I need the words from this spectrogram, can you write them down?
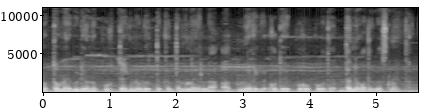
ಮತ್ತೊಮ್ಮೆ ವಿಡಿಯೋನ ಪೂರ್ತಿಯಾಗಿ ನೋಡಿರ್ತಕ್ಕಂಥ ನನ್ನ ಎಲ್ಲ ಆತ್ಮೀಯರಿಗೆ ಹೃದಯಪೂರ್ವಕವಾದ ಧನ್ಯವಾದಗಳು ಸ್ನೇಹಿತರೆ.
